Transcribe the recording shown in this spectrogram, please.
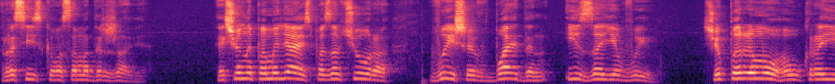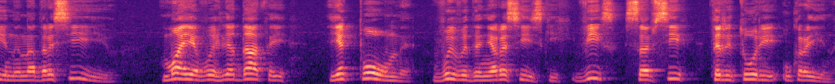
російського самодержав'я. Якщо не помиляюсь, позавчора вийшов Байден і заявив, що перемога України над Росією має виглядати як повне виведення російських військ з всіх територій України.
